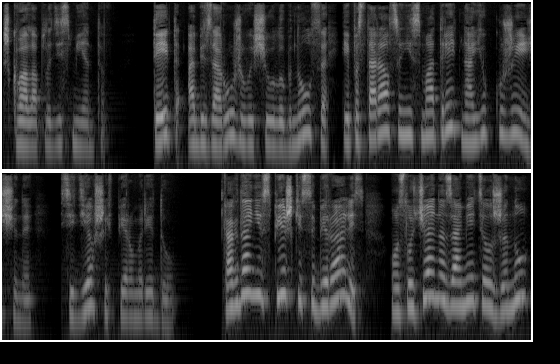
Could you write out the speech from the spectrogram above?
Шквал аплодисментов. Тейт обезоруживающе улыбнулся и постарался не смотреть на юбку женщины, сидевшей в первом ряду. Когда они в спешке собирались, он случайно заметил жену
